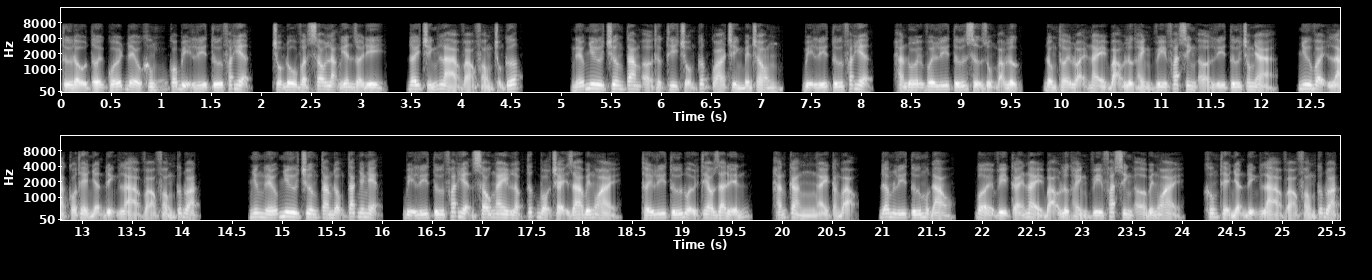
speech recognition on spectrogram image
từ đầu tới cuối đều không có bị lý tứ phát hiện, trộm đồ vật sau lặng yên rời đi, đây chính là vào phòng trộm cướp. Nếu như trương tam ở thực thi trộm cướp quá trình bên trong, bị lý tứ phát hiện, hắn đối với lý tứ sử dụng bạo lực, đồng thời loại này bạo lực hành vi phát sinh ở lý tứ trong nhà, như vậy là có thể nhận định là vào phòng cướp đoạt. Nhưng nếu như trương tam động tác nhanh nhẹn, bị lý tứ phát hiện sau ngay lập tức bỏ chạy ra bên ngoài, thấy lý tứ đuổi theo ra đến hắn càng ngày càng bạo, đâm lý tứ một đao, bởi vì cái này bạo lực hành vi phát sinh ở bên ngoài, không thể nhận định là vào phòng cướp đoạt.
